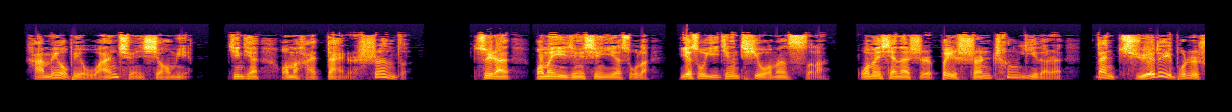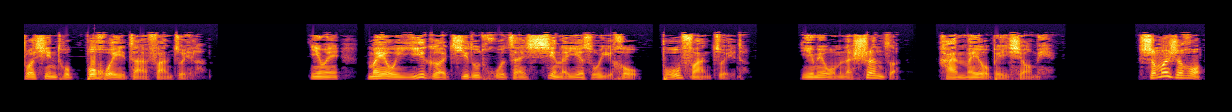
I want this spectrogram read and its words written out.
还没有被完全消灭，今天我们还带着身子，虽然我们已经信耶稣了，耶稣已经替我们死了。我们现在是被神称义的人，但绝对不是说信徒不会再犯罪了，因为没有一个基督徒在信了耶稣以后不犯罪的，因为我们的身子还没有被消灭。什么时候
